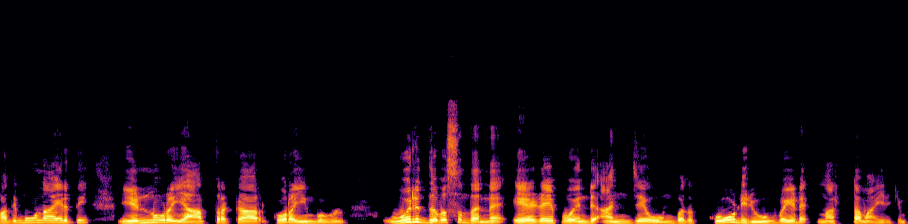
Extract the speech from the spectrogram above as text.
പതിമൂന്നായിരത്തി എണ്ണൂറ് യാത്രക്കാർ കുറയുമ്പോൾ ഒരു ദിവസം തന്നെ ഏഴ് പോയിന്റ് അഞ്ച് ഒമ്പത് കോടി രൂപയുടെ നഷ്ടമായിരിക്കും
